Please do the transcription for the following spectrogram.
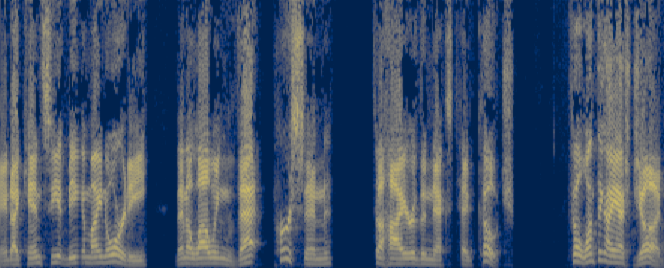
and I can see it being a minority, then allowing that person to hire the next head coach. Phil, one thing I asked Judd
